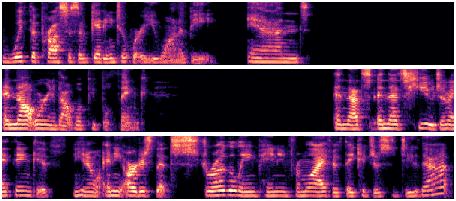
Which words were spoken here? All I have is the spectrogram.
with the process of getting to where you want to be and and not worrying about what people think and that's and that's huge and i think if you know any artist that's struggling painting from life if they could just do that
